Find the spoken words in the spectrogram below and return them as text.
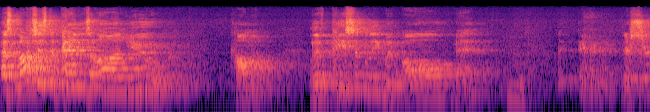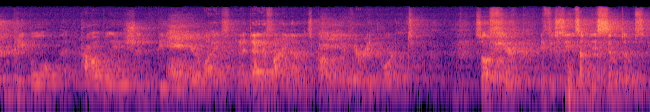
As much as depends on you, comma. Live peaceably with all men. There's certain people that probably shouldn't be in your life, and identifying them is probably very important. So if you're if you've seen some of these symptoms,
